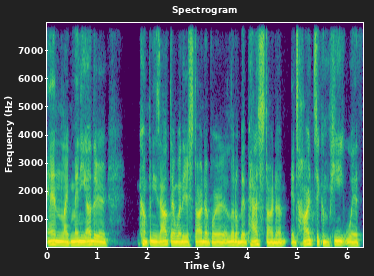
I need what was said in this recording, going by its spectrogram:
and like many other companies out there, whether you're startup or a little bit past startup, it's hard to compete with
